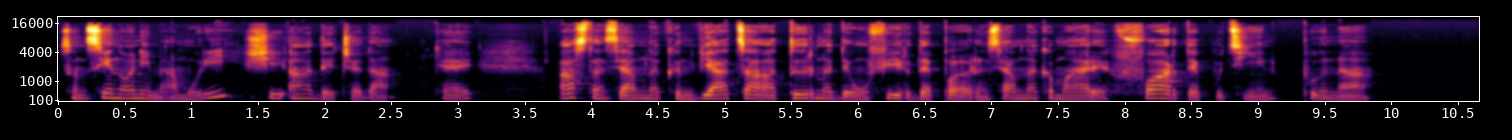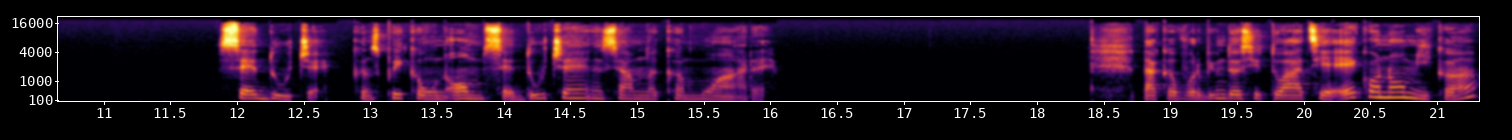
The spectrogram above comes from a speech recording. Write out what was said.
Sunt sinonime a muri și a deceda. Ok? Asta înseamnă când viața atârnă de un fir de păr, înseamnă că mai are foarte puțin până se duce. Când spui că un om se duce, înseamnă că moare. Dacă vorbim de o situație economică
